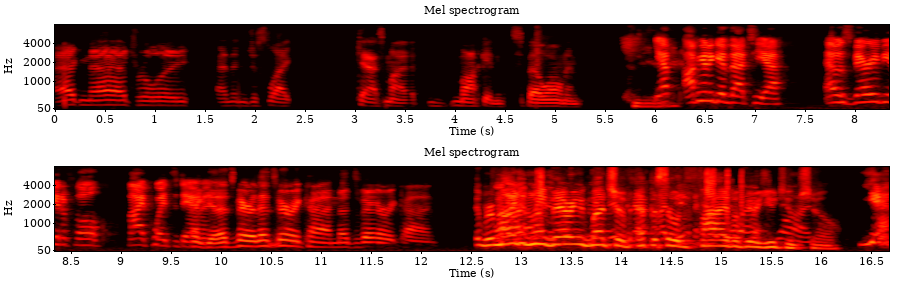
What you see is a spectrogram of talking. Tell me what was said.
act naturally, and then just like cast my mocking spell on him. Yep, I'm gonna give that to you. That was very beautiful. Five points of damage. Thank you. That's very that's very kind. That's very kind. It reminded I- I- me I very didn't much of episode five of your YouTube line. show. Yeah.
